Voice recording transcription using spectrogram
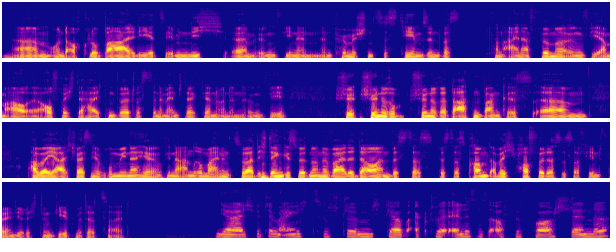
mhm. ähm, und auch global, die jetzt eben nicht ähm, irgendwie ein, ein Permission-System sind, was von einer Firma irgendwie am aufrechterhalten wird, was dann im Endeffekt ja nur eine irgendwie schönere, schönere Datenbank ist. Ähm, aber ja, ich weiß nicht, ob Romina hier irgendwie eine andere Meinung zu hat. Ich denke, es wird noch eine Weile dauern, bis das, bis das kommt, aber ich hoffe, dass es auf jeden Fall in die Richtung geht mit der Zeit. Ja, ich würde dem eigentlich zustimmen. Ich glaube, aktuell ist es auch für Vorstände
